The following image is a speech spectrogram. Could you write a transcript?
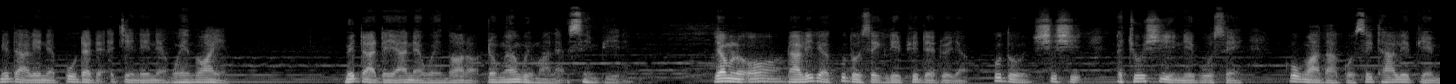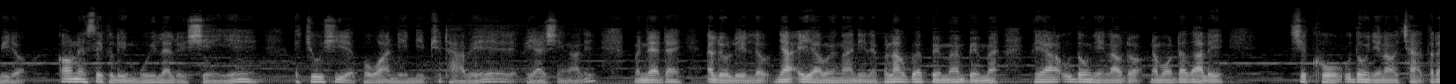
မေတ္တာလေးနဲ့ပို့တတ်တဲ့အကျင့်လေးနဲ့ဝင်သွားရင်မေတ္တာတရားနဲ့ဝင်သွားတော့လုပ်ငန်းခွင်မှာလည်းအဆင်ပြေတယ် ရောက်မလို့ဩဒါလေးတွေကကုသိုလ်စိတ်ကလေးဖြစ်တဲ့အတွက်ကြောင့်ကုသိုလ်ရှိရှိအကျိုးရှိနေဖို့စဉ်ကိုယ်မှသာကိုယ်စိတ်ထားလေးပြင်ပြီးတော့ကောင်းတဲ့စိတ်ကလေးမွေးလိုက်လို့ရှိရင်အကျိုးရှိတဲ့ဘဝနေနေဖြစ်တာပဲတဲ့ဘုရားရှင်ကလေမနေ့တိုင်းအဲ့လိုလေးလို့ညအိယာဝင်ကနေလေဘလောက်ပဲပင်ပန်းပင်ပန်းဘုရားဥသုံးချိန်လောက်တော့နမောတတ္တလေးရှိခိုးဥသုံးချိန်လောက်ချတရ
